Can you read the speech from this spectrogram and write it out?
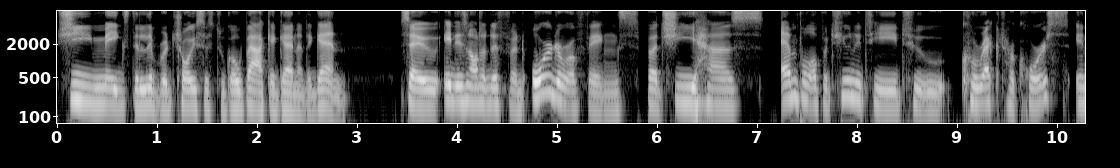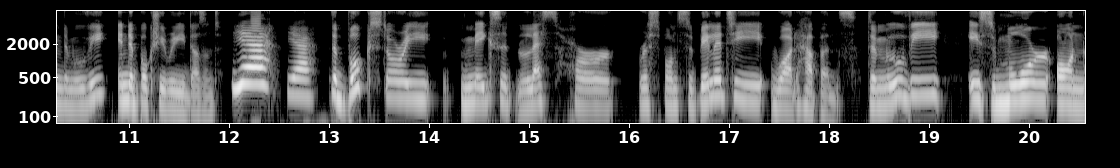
she makes deliberate choices to go back again and again. So it is not a different order of things, but she has ample opportunity to correct her course in the movie. In the book, she really doesn't. Yeah, yeah. The book story makes it less her responsibility what happens. The movie is more on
